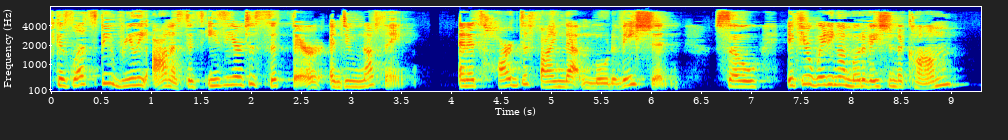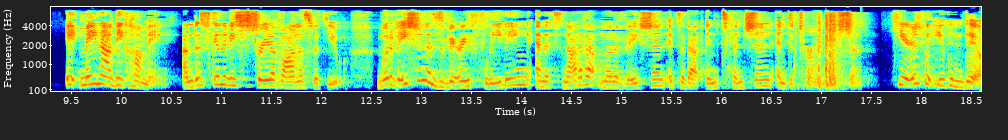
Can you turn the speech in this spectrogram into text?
Because let's be really honest, it's easier to sit there and do nothing. And it's hard to find that motivation. So if you're waiting on motivation to come, it may not be coming. I'm just going to be straight up honest with you. Motivation is very fleeting and it's not about motivation. It's about intention and determination. Here's what you can do.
